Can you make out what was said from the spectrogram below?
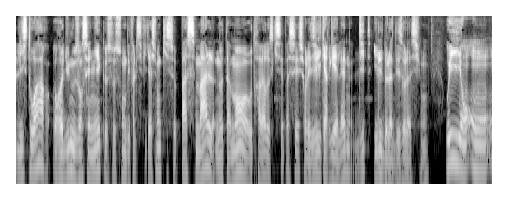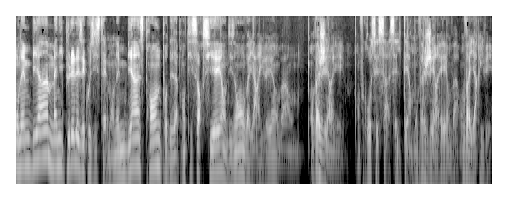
l'histoire aurait dû nous enseigner que ce sont des falsifications qui se passent mal, notamment au travers de ce qui s'est passé sur les îles Kerguelen, dites îles de la désolation. Oui, on, aime bien manipuler les écosystèmes. On aime bien se prendre pour des apprentis sorciers en disant on va y arriver, on va, on, va gérer. En gros, c'est ça, c'est le terme. On va gérer, on va, on va y arriver.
